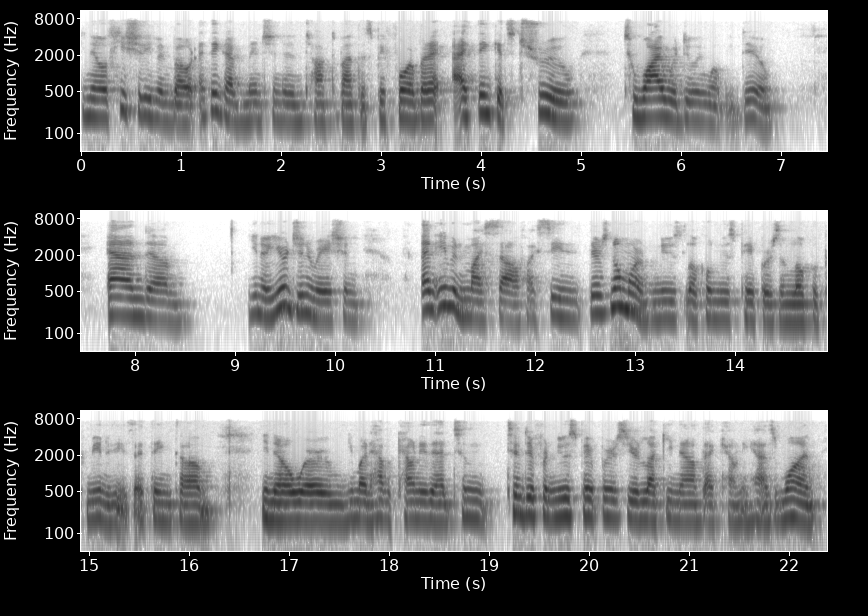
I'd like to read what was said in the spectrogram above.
you know, if he should even vote. I think I've mentioned and talked about this before, but I, I think it's true to why we're doing what we do. And, um, you know, your generation, and even myself, I see there's no more news, local newspapers and local communities. I think, um, you know, where you might have a county that had 10, 10, different newspapers, you're lucky now that county has one.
